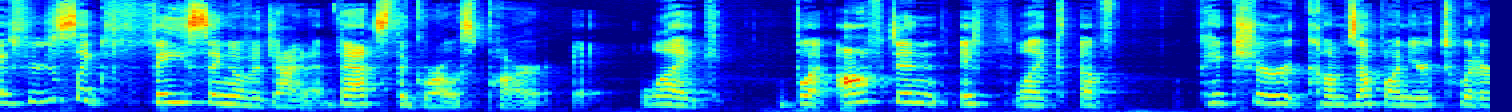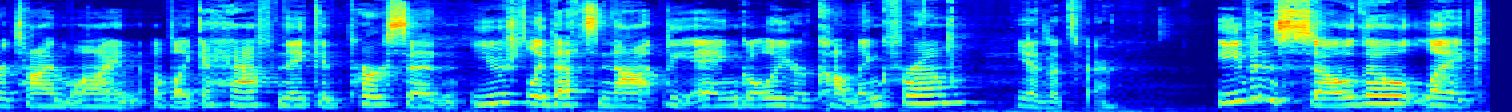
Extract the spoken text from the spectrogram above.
if you're just like facing a vagina, that's the gross part. Like, but often if like a picture comes up on your Twitter timeline of like a half naked person, usually that's not the angle you're coming from. Yeah, that's fair. even so though like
